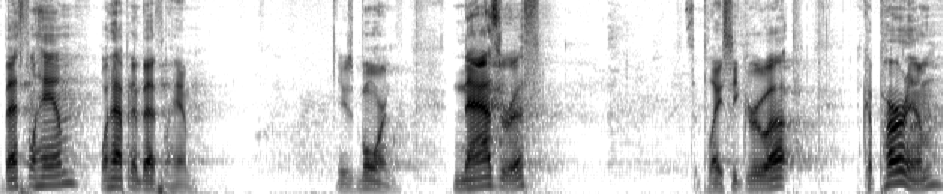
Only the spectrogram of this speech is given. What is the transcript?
Bethlehem, what happened in Bethlehem? He was born. Nazareth, it's the place he grew up. Capernaum,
